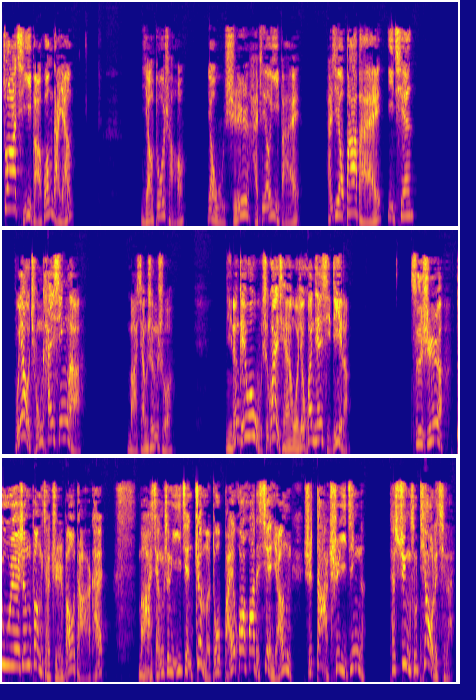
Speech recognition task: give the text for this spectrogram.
抓起一把光大洋。你要多少？要五十，还是要一百，还是要八百、一千？不要穷开心了。马祥生说：“你能给我五十块钱，我就欢天喜地了。”此时啊，杜月笙放下纸包，打开。马祥生一见这么多白花花的现洋，是大吃一惊啊！他迅速跳了起来。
